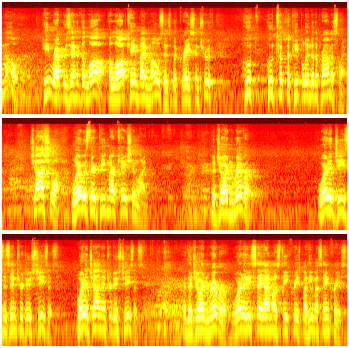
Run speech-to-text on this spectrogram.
No. He represented the law. The law came by Moses, but grace and truth. Who, who took the people into the promised land? Joshua. Where was their demarcation line? The Jordan River. Where did Jesus introduce Jesus? Where did John introduce Jesus? In the Jordan River. Where did he say, I must decrease, but he must increase?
